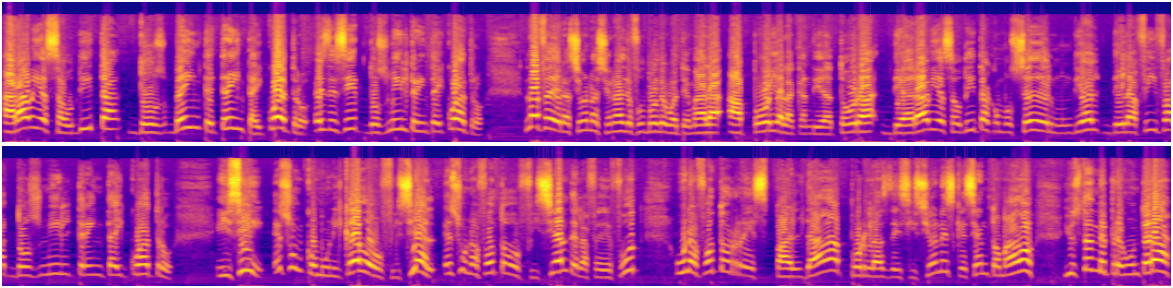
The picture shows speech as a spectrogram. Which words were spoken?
Arabia Saudita 2034, es decir, 2034. La Federación Nacional de Fútbol de Guatemala apoya la candidatura de Arabia Saudita como sede del Mundial de la FIFA 2034. Y sí, es un comunicado oficial, es una foto oficial de la FedeFoot, una foto respaldada por las decisiones que se han tomado. Y usted me preguntará,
